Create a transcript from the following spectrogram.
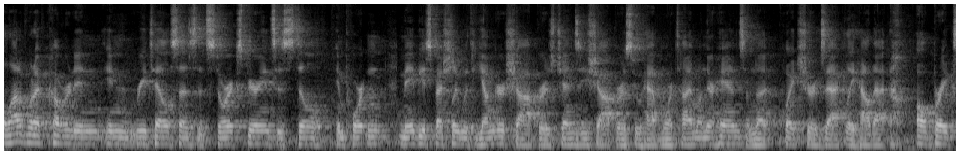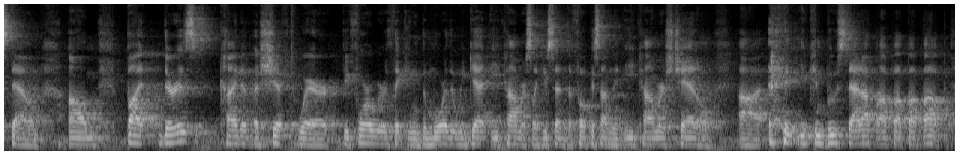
a lot of what I've covered in, in retail says that store experience is still important, maybe especially with younger shoppers, Gen Z shoppers who have more time on their hands. I'm not quite sure exactly how that all breaks down. Um, but there is kind of a shift where before we were thinking the more that we get e-commerce, like you said, the focus on the e-commerce channel, uh, you can boost that up, up, up, up, up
